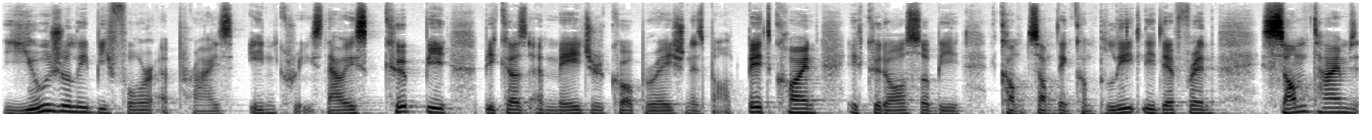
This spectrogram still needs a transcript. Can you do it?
usually before a price increase. Now, it could be because a major corporation is bought Bitcoin. It could also be com- something completely different. Sometimes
